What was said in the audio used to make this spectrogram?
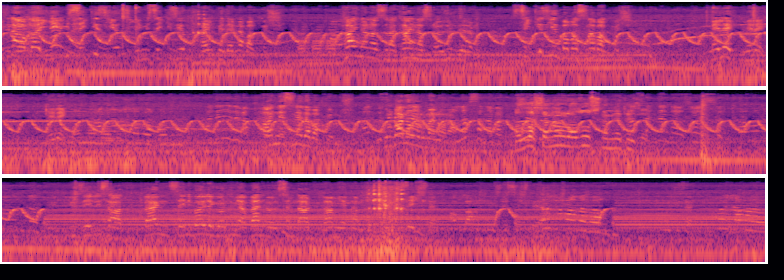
Emine abla 28 yıl, 28 yıl kayınpederine bakmış. Kaynanasına, kaynasına özür dilerim. 8 yıl babasına bakmış. Melek, melek. Melek. Anne de bak. Annesine de bakıyormuş. Kurban olurum ben ona. Allah sana bak. Allah senden razı olsun Emine teyze. Senden razı olsun. 150 saat. Ben seni böyle gördüm ya ben ölsem daha gam yemem. Mucize işte. Allah'ın mucizesi işte ya. Mucize. Kocana da baktın. Sen, sen bir tanesi.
